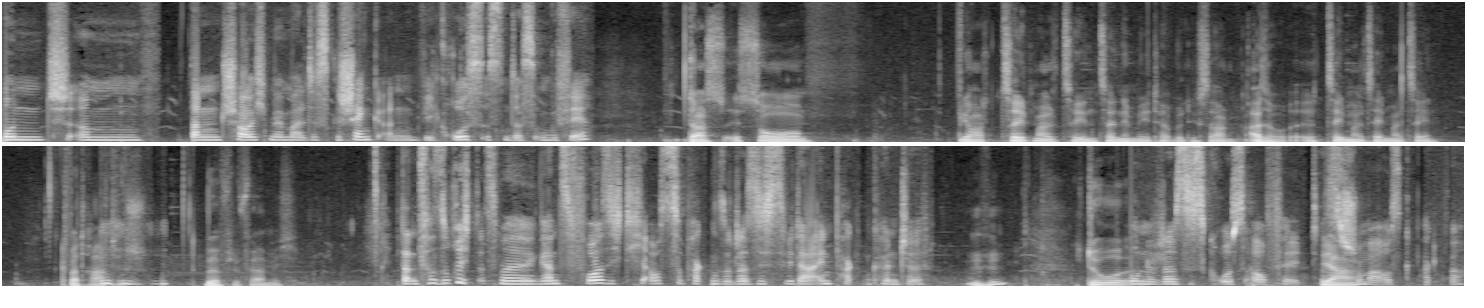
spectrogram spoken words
Und ähm, dann schaue ich mir mal das Geschenk an. Wie groß ist denn das ungefähr? Das ist so, ja, 10 mal 10 Zentimeter, würde ich sagen. Also äh, 10 mal 10 mal 10. Quadratisch. Würfelförmig. Dann versuche ich das mal ganz vorsichtig auszupacken, sodass ich es wieder einpacken könnte, Du, ohne dass es groß auffällt, dass Ja. es schon mal ausgepackt war.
